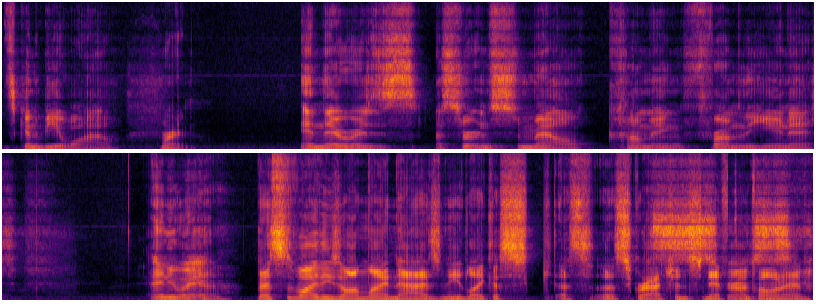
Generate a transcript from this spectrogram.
it's gonna be a while Right. and there was a certain smell coming from the unit. Anyway, Yeah. This is why these online ads need like a scratch and sniff Scratch and component.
